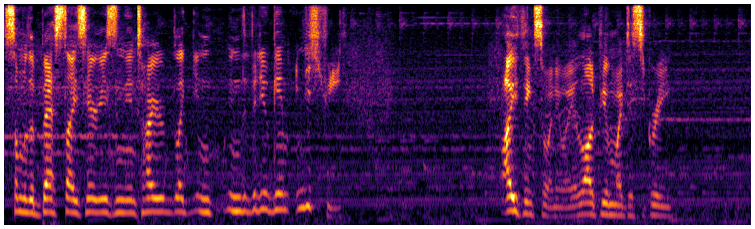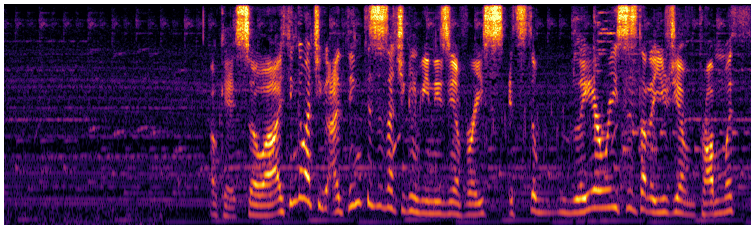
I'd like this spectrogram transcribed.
some of the best ice areas in the entire, like, in, in the video game industry. I think so anyway. A lot of people might disagree. Okay, so uh, I think I'm actually, I think this is actually going to be an easy enough race. It's the later races that I usually have a problem with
